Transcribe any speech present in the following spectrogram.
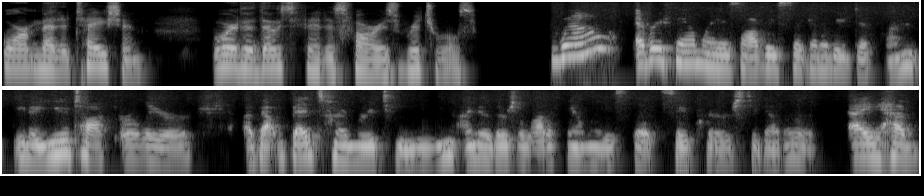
or meditation. Where do those fit as far as rituals? Well, every family is obviously going to be different. You know, you talked earlier about bedtime routine. I know there's a lot of families that say prayers together I have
